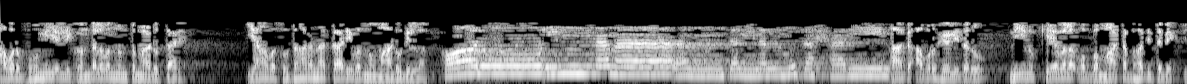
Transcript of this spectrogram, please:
ಅವರು ಭೂಮಿಯಲ್ಲಿ ಗೊಂದಲವನ್ನುಂಟು ಮಾಡುತ್ತಾರೆ. ಯಾವ ಸುಧಾರಣಾ ಕಾರ್ಯವನ್ನು ಮಾಡುವುದಿಲ್ಲ. ಆಗ ಅವರು ಹೇಳಿದರು ನೀನು ಕೇವಲ ಒಬ್ಬ ಮಾಟಬಾಧಿತ ವ್ಯಕ್ತಿ.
